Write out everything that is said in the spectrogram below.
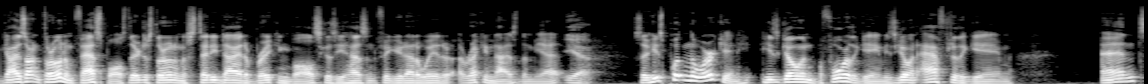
Guys aren't throwing him fastballs, they're just throwing him a steady diet of breaking balls because he hasn't figured out a way to uh, recognize them yet. Yeah. So he's putting the work in. He's going before the game, he's going after the game, and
